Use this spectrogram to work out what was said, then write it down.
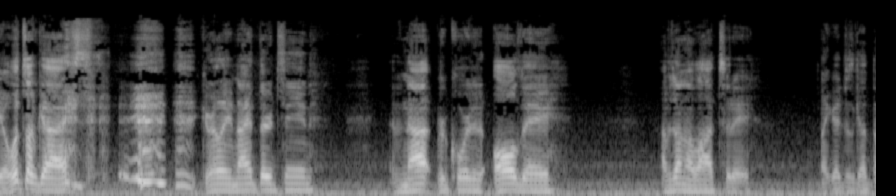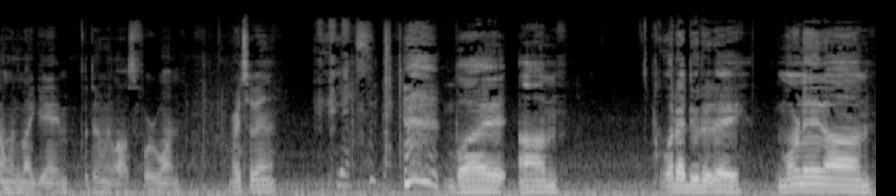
yo, what's up, guys? Currently 9.13. I've not recorded all day. I've done a lot today. Like, I just got done with my game, but then we lost 4-1. Right, Savannah? Yes. but, um, what I do today? Morning, um,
